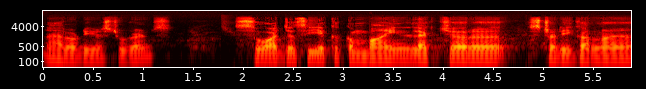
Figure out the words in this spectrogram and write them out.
ਹੈਲੋ ਡੀਅਰ ਸਟੂਡੈਂਟਸ ਸੋ ਅੱਜ ਅਸੀਂ ਇੱਕ ਕੰਬਾਈਨ ਲੈਕਚਰ ਸਟੱਡੀ ਕਰਨਾ ਆ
